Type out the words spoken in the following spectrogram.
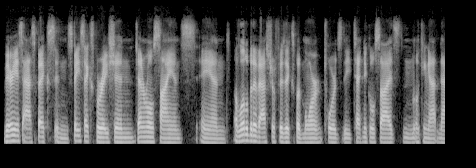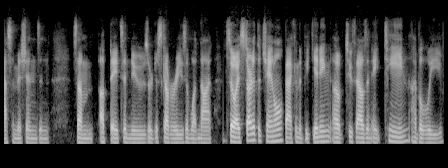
various aspects in space exploration, general science, and a little bit of astrophysics, but more towards the technical sides, and looking at NASA missions and some updates and news or discoveries and whatnot. So I started the channel back in the beginning of 2018, I believe.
